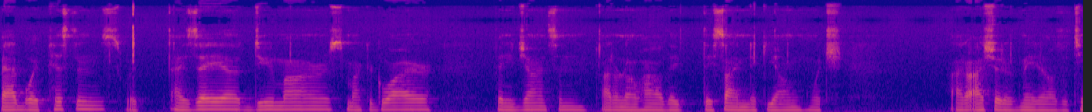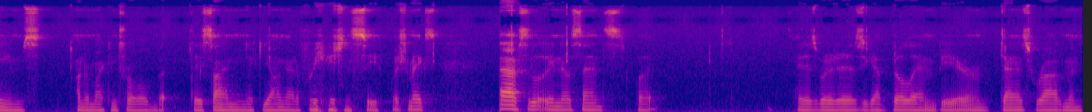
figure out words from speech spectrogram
bad boy Pistons with Isiah, Dumars, Mark Aguirre, Vinnie Johnson. I don't know how they, they signed Nick Young, which I, I should have made all the teams under my control, but they signed Nick Young out of free agency, which makes absolutely no sense, but it is what it is. You got Bill Laimbeer, Dennis Rodman.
